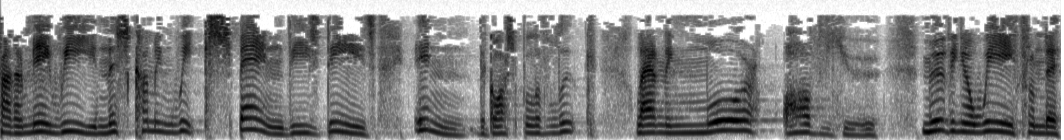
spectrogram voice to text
Father, may we in this coming week spend these days in the Gospel of Luke, learning more of you, moving away from the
